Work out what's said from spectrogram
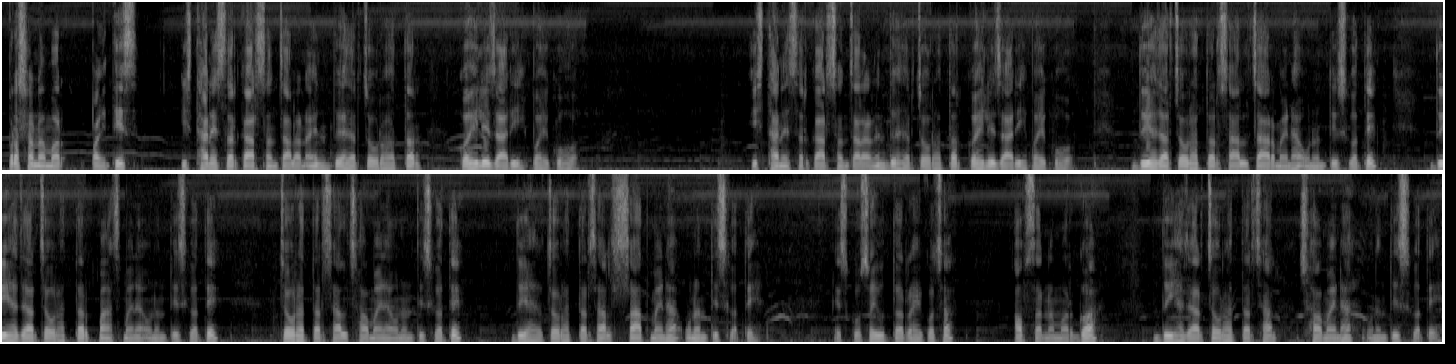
प्रश्न नम्बर पैँतिस स्थानीय सरकार सञ्चालन ऐन दुई हजार चौहत्तर कहिले जारी भएको हो? स्थानीय सरकार सञ्चालन दुई हजार चौहत्तर कहिले जारी भएको हो? दुई हजार चौहत्तर साल चार महिना उन्तिस गते दुई हजार चौहत्तर पाँच महिना उन्तिस गते चौहत्तर साल छ महिना उन्तिस गते दुई हजार चौहत्तर साल सात महिना उन्तिस गते। यसको सही उत्तर रहेको छ अप्सन नम्बर ग दुई हजार चौहत्तर साल छ महिना उन्तिस गते।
